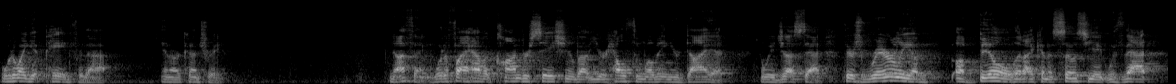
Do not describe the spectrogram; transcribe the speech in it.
What do I get paid for that in our country? Nothing. What if I have a conversation about your health and well-being, your diet, and we adjust that? There's rarely a, a bill that I can associate with that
